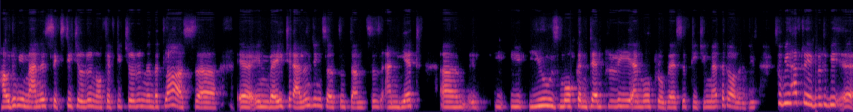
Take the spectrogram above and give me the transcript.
how do we manage 60 children or 50 children in the class uh, uh, in very challenging circumstances and yet um, use more contemporary and more progressive teaching methodologies. So we have to be able to be uh,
